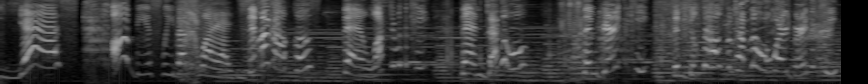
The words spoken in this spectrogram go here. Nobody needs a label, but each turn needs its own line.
yes! Obviously, that's why I zipped my mouth closed, then locked it with a key, then dug a hole, then buried the key, then built a house on top of the hole where I buried the key,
